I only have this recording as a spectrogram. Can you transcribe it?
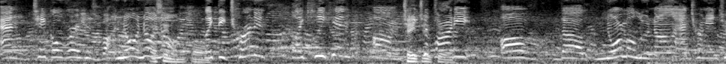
And take over his body. No, no, I see. no. Oh. Like they turn it. Like he can um, Change take the body of the normal Lunala and turn into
